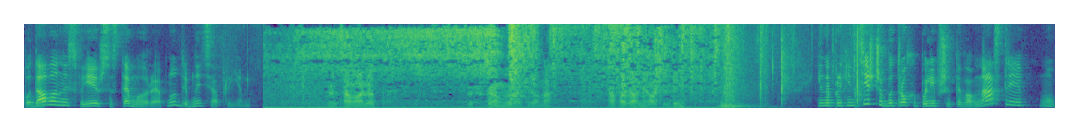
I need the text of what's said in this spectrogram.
подавлений своєю ж системою РЕП. Ну, дрібниця а приємно. Самолет. С кем вылетел, да? А пожарный ваш день? І наприкінці, щоб трохи поліпшити вам настрій, ну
